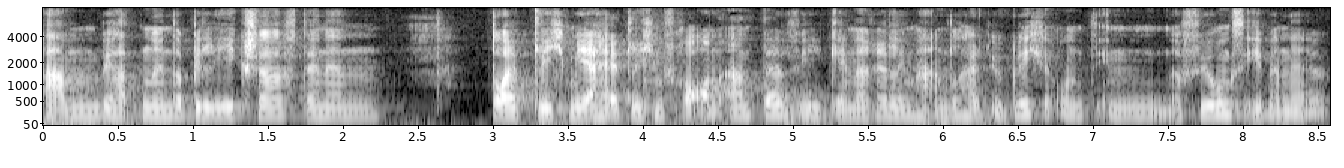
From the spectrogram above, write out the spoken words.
Ähm, wir hatten nur in der Belegschaft einen deutlich mehrheitlichen Frauenanteil, wie generell im Handel halt üblich. Und in der Führungsebene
